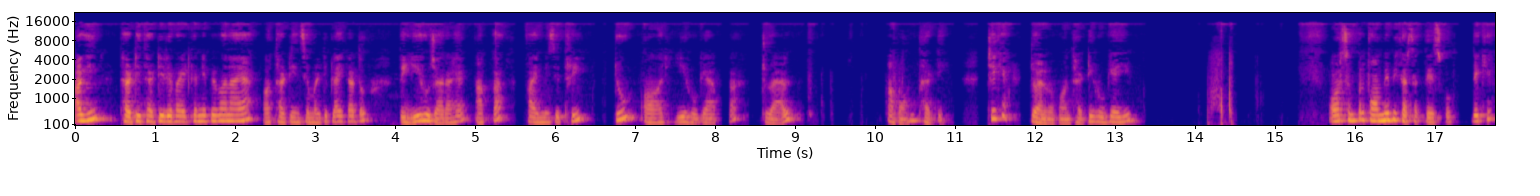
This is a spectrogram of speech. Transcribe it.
again thirty thirty divide करने पे वन आया और थर्टीन से मल्टीप्लाई कर दो। तो ये हो जा रहा है आपका फाइव में से थ्री टू और ये हो गया आपका ट्वेल्व अपॉन थर्टी ठीक है? ट्वेल्व अपॉन थर्टी हो गया ये। और सिंपल फॉर्म में भी कर सकते हैं इसको। देखिए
